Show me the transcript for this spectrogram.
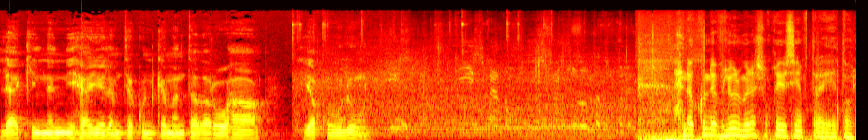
لكن النهاية لم تكن كما انتظروها يقولون. إحنا كنا في الأول ماناش مقيسين في الطريق طول.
